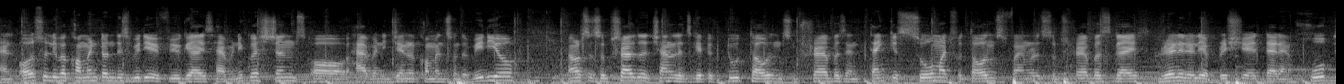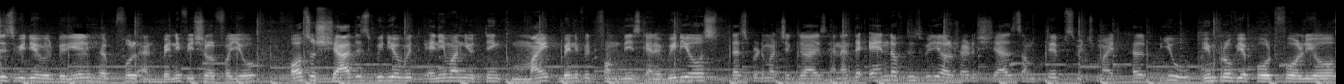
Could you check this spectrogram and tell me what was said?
and also leave a comment on this video if you guys have any questions or have any general comments on the video. And also subscribe to the channel let's get to 2000 subscribers. And thank you so much for 1500 subscribers guys. Really really appreciate that. And hope this video will be really helpful and beneficial for you also share this video with anyone you think might benefit from these kind of videos. That's pretty much it guys. And at the end of this video i'll try to share some tips which might help you improve your portfolio.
